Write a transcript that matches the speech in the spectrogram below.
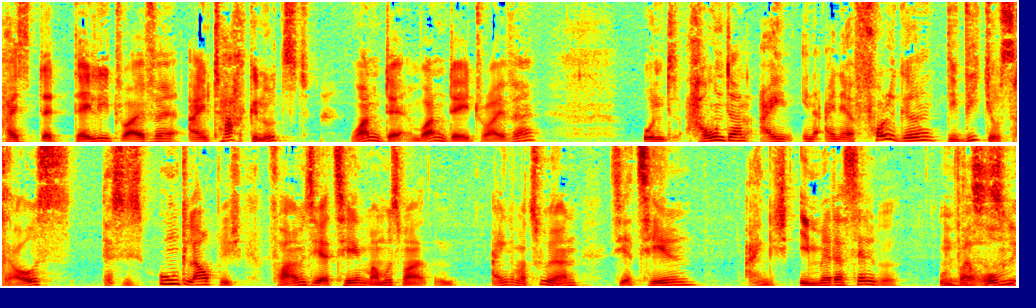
heißt der Daily Driver ein Tag genutzt, One Day, One Day Driver und hauen dann ein, in einer Folge die Videos raus. Das ist unglaublich. Vor allem sie erzählen, man muss mal eigentlich mal zuhören, sie erzählen eigentlich immer dasselbe. Und das warum?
